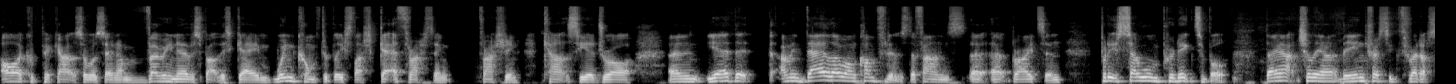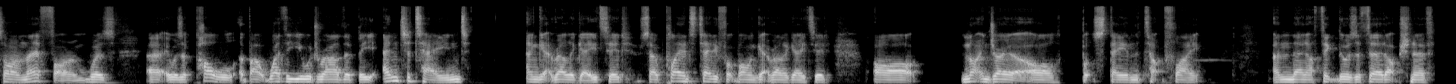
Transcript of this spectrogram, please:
All I could pick out, someone saying I'm very nervous about this game. Win comfortably slash get a thrashing thrashing, can't see a draw. And yeah, that I mean they're low on confidence, the fans at, at Brighton, but it's so unpredictable. They actually, uh, the interesting thread I saw on their forum was uh, it was a poll about whether you would rather be entertained and get relegated, so play entertaining football and get relegated, or not enjoy it at all but stay in the top flight. And then I think there was a third option of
